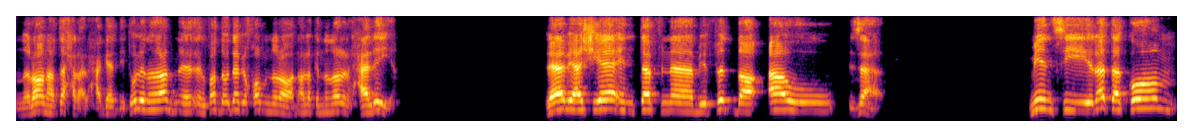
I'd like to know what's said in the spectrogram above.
النيران هتحرق الحاجات دي. تقول لي النيران الفضة وده بيقوم النيران. أقول لك النيران الحالية. لا بأشياء تفنى بفضة أو ذهب. من سيرتكم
